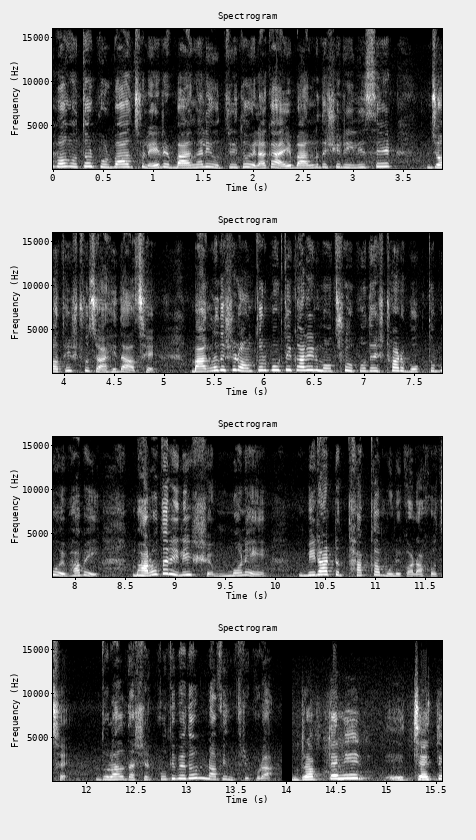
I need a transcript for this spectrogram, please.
এবং উত্তর পূর্বাঞ্চলের বাঙালি উদ্ধৃত এলাকায় বাংলাদেশের ইলিশের যথেষ্ট চাহিদা আছে। বাংলাদেশের অন্তর্বর্তীকালীন মৎস্য উপদেষ্টার বক্তব্য এভাবেই, ভারতের ইলিশ মনে বিরাট ধাক্কা মনে করা হচ্ছে। দুলাল দাসের প্রতিবেদন, নবীন ত্রিপুরা। রপ্তানির চাইতে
